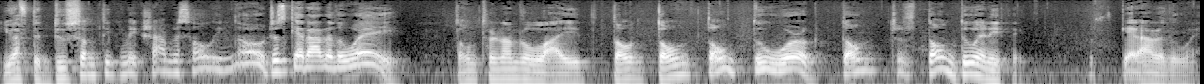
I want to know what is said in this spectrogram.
You have to do something to make Shabbos holy? No, just get out of the way. Don't turn on the light. Don't, don't, don't do work. Don't, just don't do anything. Just get out of the way.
